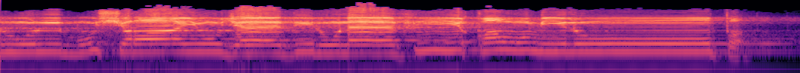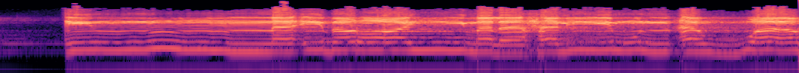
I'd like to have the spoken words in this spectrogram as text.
البشرى يجادلنا في قوم لوط. إن إبراهيم لحليم أواه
